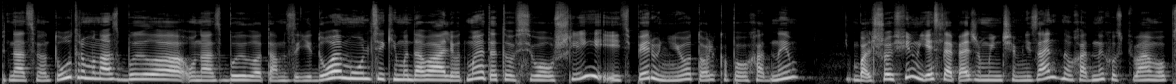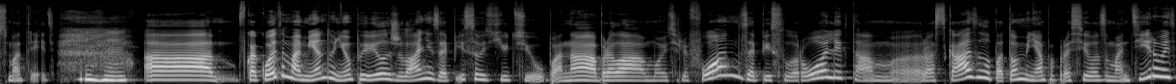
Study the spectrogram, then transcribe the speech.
15 минут утром у нас было, у нас было там за едой мультики мы давали, вот мы от этого всего ушли, и теперь у нее только по выходным большой фильм, если, опять же, мы ничем не заняты, на выходных успеваем его посмотреть. Mm-hmm. А, в какой-то момент у нее появилось желание записывать YouTube. Она брала мой телефон, записывала ролик, там э, рассказывала, потом меня попросила замонтировать.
